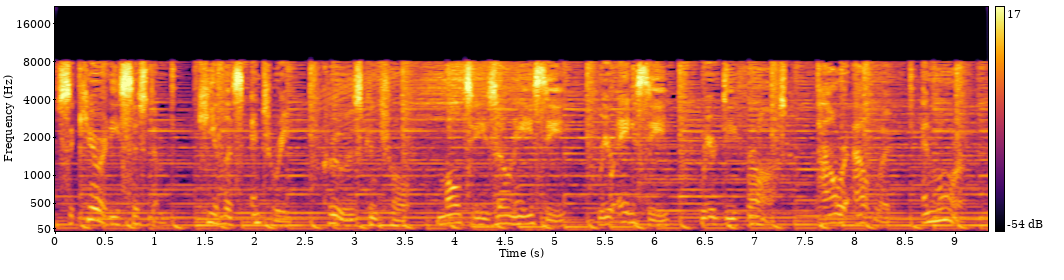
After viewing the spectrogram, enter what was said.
security system, keyless entry, cruise control, multi-zone AC, rear AC, rear defrost, power outlet, and more.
